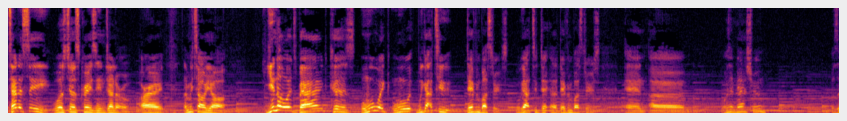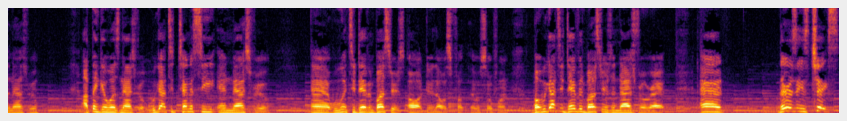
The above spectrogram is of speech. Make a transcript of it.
Tennessee was just crazy in general. All right, let me tell y'all. You know it's bad because when we wake, when we, we, got to Dave and Buster's, we got to D- uh, Dave and Buster's, and uh, was it Nashville? Was it Nashville? I think it was Nashville. We got to Tennessee and Nashville, and we went to Dave and Buster's. Oh, dude, that was fun. It was so fun. But we got to Dave and Buster's in Nashville, right? And there's these chicks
